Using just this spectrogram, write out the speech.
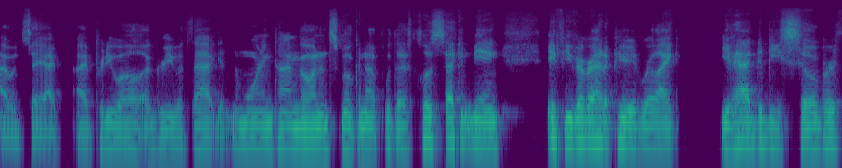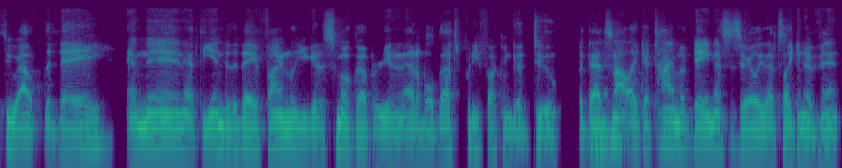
I would say I, I pretty well agree with that. Getting the morning time going and smoking up with a close second being if you've ever had a period where like you've had to be sober throughout the day and then at the end of the day finally you get a smoke up or get an edible, that's pretty fucking good too. But that's Mhm. not like a time of day necessarily. That's like an event.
